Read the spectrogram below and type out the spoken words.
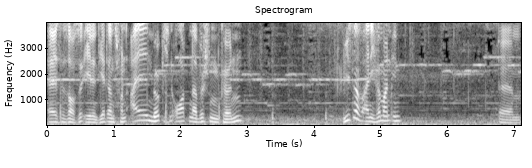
Es ist auch so elend. Die hätte uns von allen möglichen Orten erwischen können. Wie ist das eigentlich, wenn man in... Ähm...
